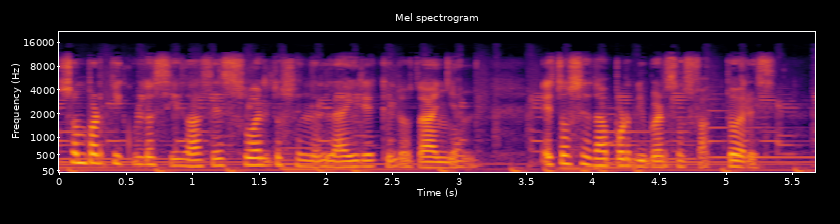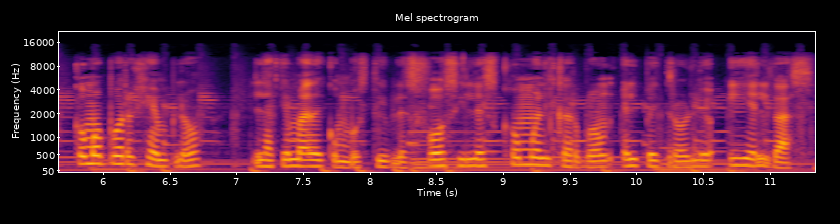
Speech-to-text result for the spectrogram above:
Son partículas y gases sueltos en el aire que lo dañan. Esto se da por diversos factores, como por ejemplo la quema de combustibles fósiles como el carbón, el petróleo y el gas,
